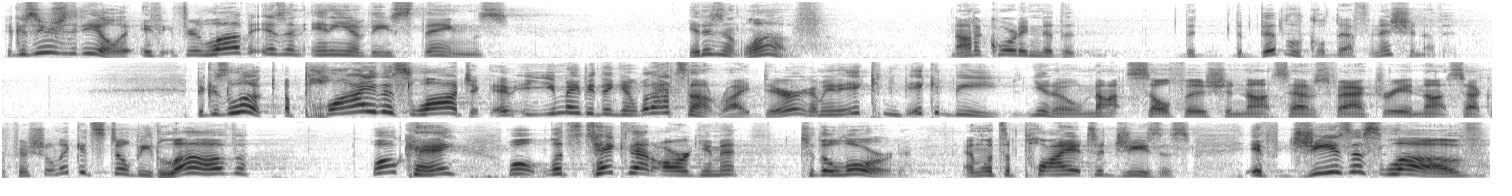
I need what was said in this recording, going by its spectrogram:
Because here's the deal if, if your love isn't any of these things, it isn't love, not according to the, the, the biblical definition of it. Because look, apply this logic. You may be thinking, well, that's not right, Derrick. I mean, it can, it could be, you know, not selfish and not satisfactory and not sacrificial. And it could still be love. Well, okay. Well, let's take that argument to the Lord and let's apply it to Jesus. If Jesus' love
